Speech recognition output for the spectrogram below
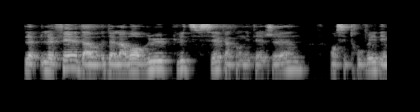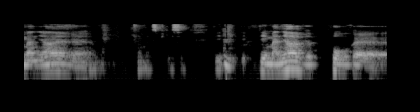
le, le fait de l'avoir eu plus difficile quand on était jeune, on s'est trouvé des manières. Euh, comment expliquer ça? Des, des, manières pour. Euh,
